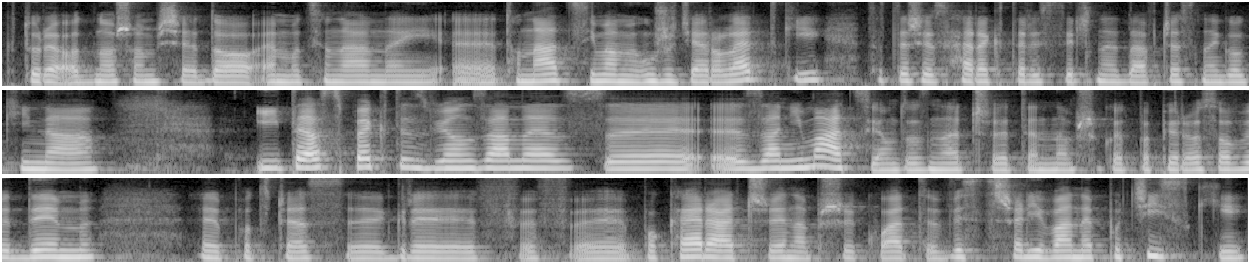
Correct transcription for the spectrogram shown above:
które odnoszą się do emocjonalnej e, tonacji. Mamy użycie roletki, co też jest charakterystyczne dla wczesnego kina. I te aspekty związane z, e, z animacją, to znaczy ten na przykład papierosowy dym, podczas y, gry w, w pokera, czy na przykład wystrzeliwane pociski,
